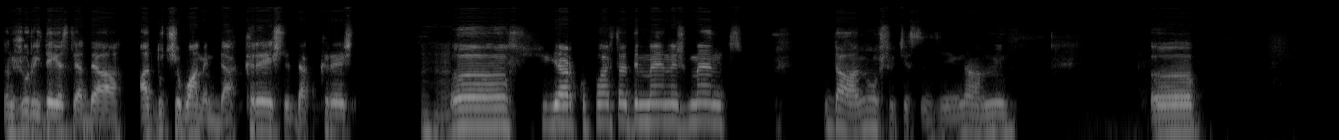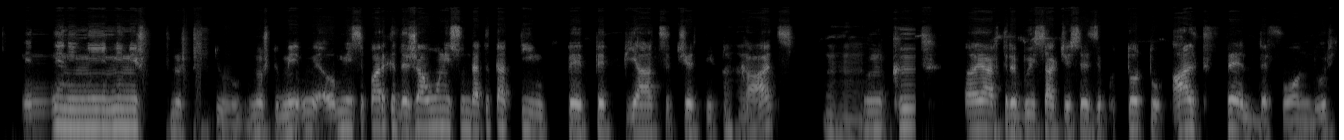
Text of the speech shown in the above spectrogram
în jurul ideii astea de a aduce oameni, de a crește, de a crește. Mhm. Uh, iar cu partea de management, da, nu știu ce să zic. Na, mi, uh, ni- ni- ni- ni- nici nu știu, nu știu. Mi, mi, mi se pare că deja unii sunt de atâta timp pe, pe piață certificați, Mhm. încât ei ar trebui să acceseze cu totul alt fel de fonduri,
